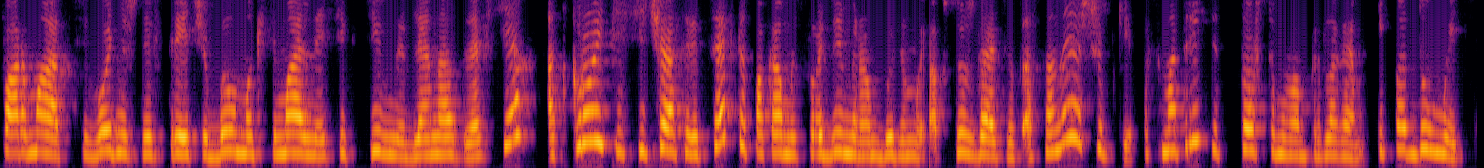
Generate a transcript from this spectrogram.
формат сегодняшней встречи был максимально эффективный для нас, для всех, откройте сейчас рецепты, пока мы с Владимиром будем обсуждать вот основные ошибки. Посмотрите то, что мы вам предлагаем, и подумайте,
